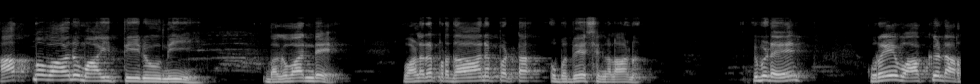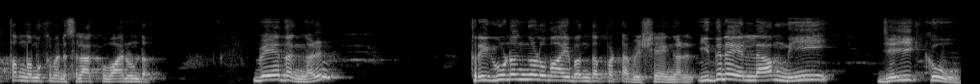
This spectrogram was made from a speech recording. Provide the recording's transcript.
ആത്മവാനുമായി തീരൂ നീ. ഭഗവാന്റെ വളരെ പ്രധാനപ്പെട്ട ഉപദേശങ്ങളാണ്. ഇവിടെ കുറേ വാക്കുകളുടെ അർത്ഥം നമുക്ക് മനസ്സിലാക്കുവാനുണ്ട്. വേദങ്ങൾ ത്രിഗുണങ്ങളുമായി ബന്ധപ്പെട്ട വിഷയങ്ങൾ. ഇതിനെയെല്ലാം നീ ജയിക്കൂ.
